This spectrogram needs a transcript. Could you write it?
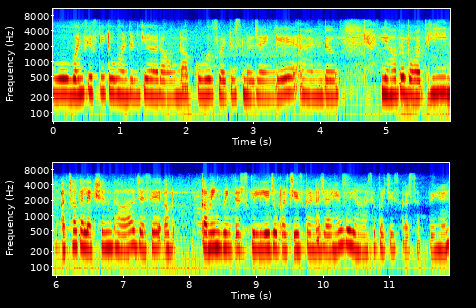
वो वन फिफ्टी टू हंड्रेड के अराउंड आपको स्वेटर्स मिल जाएँगे एंड यहाँ पे बहुत ही अच्छा कलेक्शन था। जैसे अब कमिंग विंटर्स के लिए जो परचेज़ करना चाहें वो यहाँ से परचेज़ कर सकते हैं।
